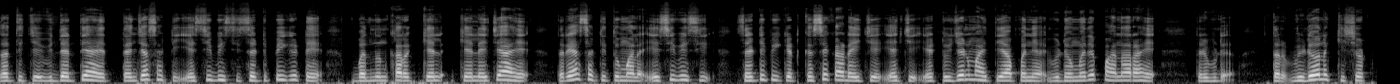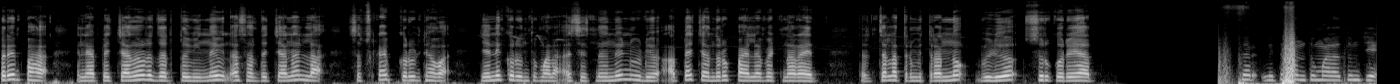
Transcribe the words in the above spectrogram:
जातीचे विद्यार्थी आहेत त्यांच्यासाठी A C B C certificate हे बंधनकारक केल केल्याचे आहे. तर यासाठी तुम्हाला A C B C certificate कसे काढायचे याची ए टू जेड माहिती आपण या व्हिडिओमध्ये पाहणार आहे. तर व्हिडिओ तर व्हिडिओ नक्की शेवटपर्यंत पहा आणि आपल्या चॅनलवर जर तुम्ही नवीन असाल तर चॅनलला सबस्क्राईब करून ठेवा जेणेकरून तुम्हाला असेच नवीन व्हिडिओ आपल्या चॅनलवर पाहायला भेटणार आहेत. तर चला तर मित्रांनो व्हिडिओ सुरू करूयात. तर मित्रांनो तुम्हाला तुमचे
